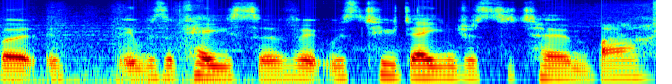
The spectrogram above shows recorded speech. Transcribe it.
but it, it was a case of it was too dangerous to turn back.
